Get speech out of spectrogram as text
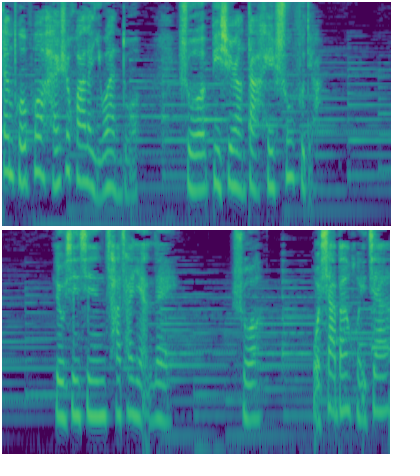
但婆婆还是花了一万多，说必须让大黑舒服点儿。”刘欣欣擦擦眼泪，说。我下班回家，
